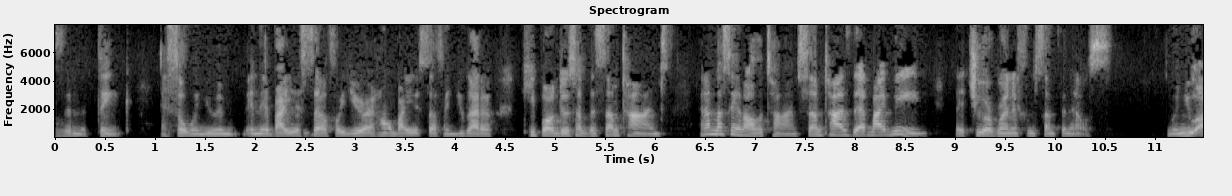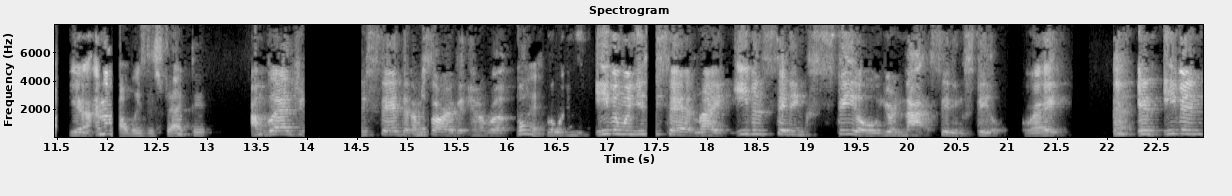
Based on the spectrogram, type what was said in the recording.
them to think. And so when you're in, in, there by mm-hmm. yourself or you're at home by yourself and you got to keep on doing something sometimes, and I'm not saying all the time, sometimes that might mean that you are running from something else. When you are yeah, and I'm, always distracted. I'm glad you said that. I'm sorry to interrupt. Go ahead. But when, even when you said like even sitting still, you're not sitting still, right? and even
